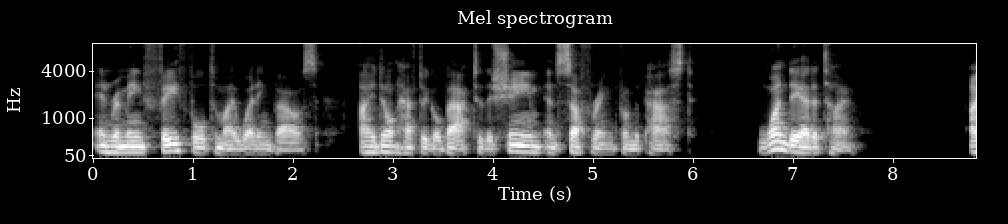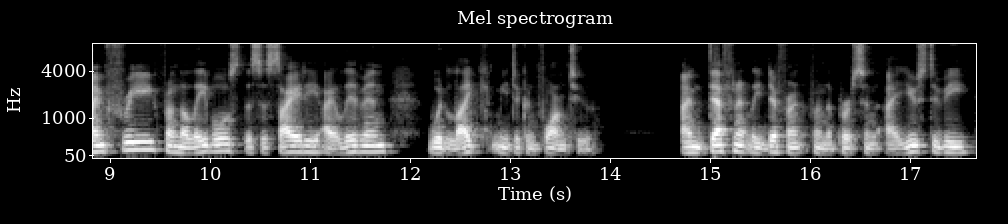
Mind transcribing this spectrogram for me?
and remain faithful to my wedding vows, I don't have to go back to the shame and suffering from the past, one day at a time. I'm free from the labels the society I live in would like me to conform to. I'm definitely different from the person I used to be,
